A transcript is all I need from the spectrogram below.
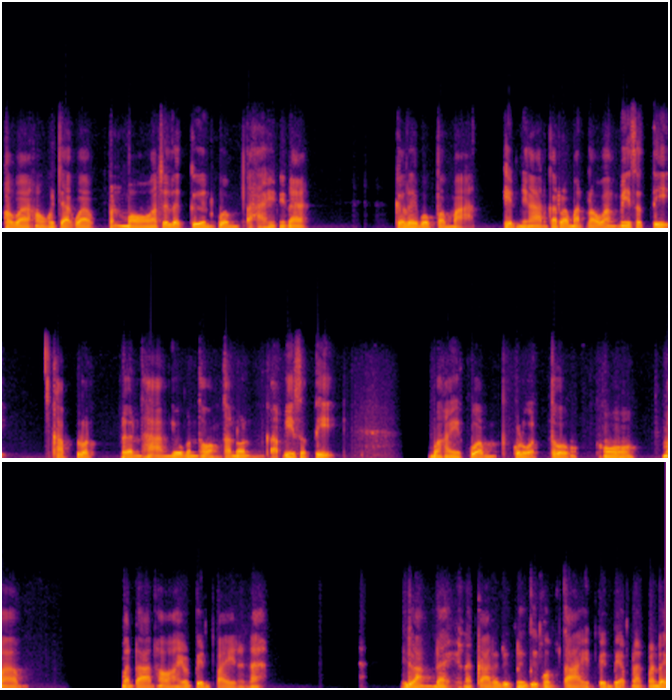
เพราะว่าเฮารู้จักว่ามันมอซะเหลือเกินความตายนี่นะ ก็เลยบ่ประมาทเฮ็ดงานก็ระมัดระวังมีสติขับรถเดินทางอยู่บนท้องถนนก็มีสติบ่ให้ความโกรธโต โหมาบันดาลเฮาให้มันเป็นไปนั่นนะหลังได้นะการระลึกนึกถึงความตายเป็นแบบนั้น มันได้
